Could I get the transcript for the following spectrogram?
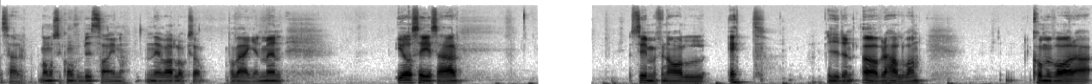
så här, man måste komma förbi Saina Neval också på vägen. Men jag säger så här. Semifinal 1 i den övre halvan kommer vara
